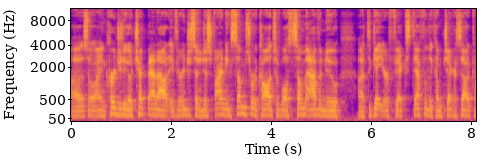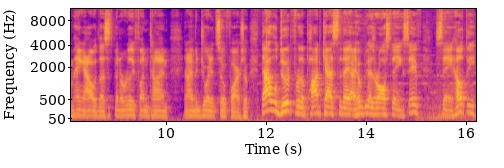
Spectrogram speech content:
Uh, so I encourage you to go check that out if you're interested in just finding some sort of college football, some avenue uh, to get your fix. Definitely come check us out. Come hang out with us. It's been a really fun time, and I've enjoyed it so far. So that will do it for the podcast today. I hope you guys are all staying safe, staying healthy,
